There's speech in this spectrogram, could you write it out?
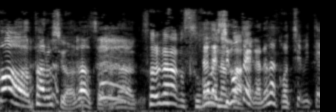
まあ、楽しいわな、それな。それがなんかすごいなんか、仕事やからな、こっち見て、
